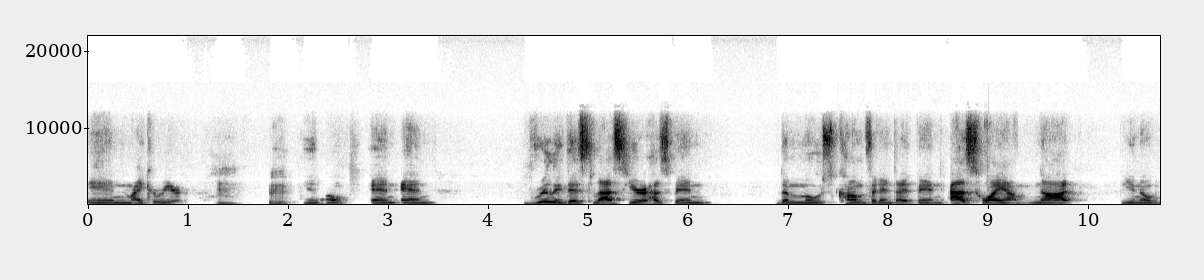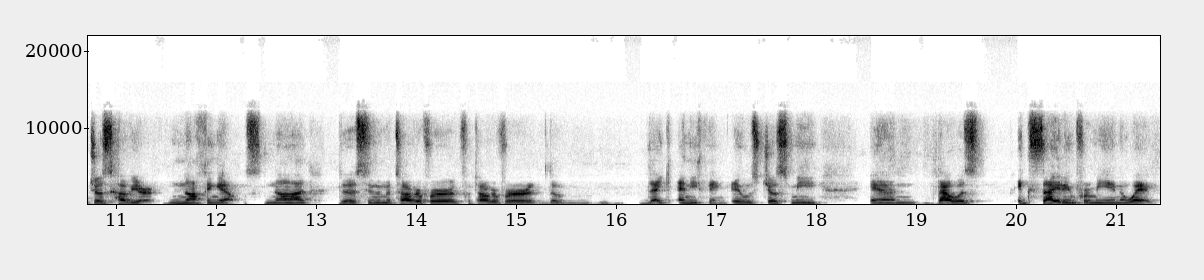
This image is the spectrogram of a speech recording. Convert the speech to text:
in my career. Mm. Mm. You know, and and really this last year has been the most confident I've been as who I am, not you know just Javier, nothing else, not the cinematographer, photographer, the like anything. It was just me, and that was exciting for me in a way.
